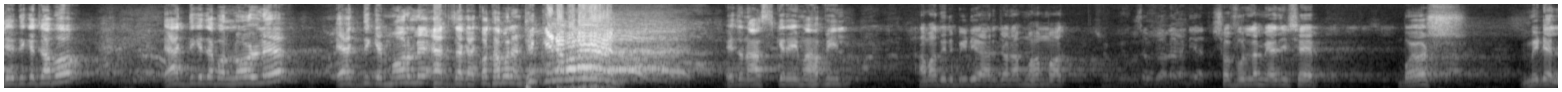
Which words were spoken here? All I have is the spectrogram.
যেদিকে যাব একদিকে যাব লড়লে একদিকে মরলে এক জায়গায়। কথা বলেন ঠিক কিনা বলেন? এই জন্য আজকের এই মাহফিল আমাদের বিডিআর জনাব মোহাম্মদ সফুল্লাহ মিয়াজি সাহেব বয়স মিডল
